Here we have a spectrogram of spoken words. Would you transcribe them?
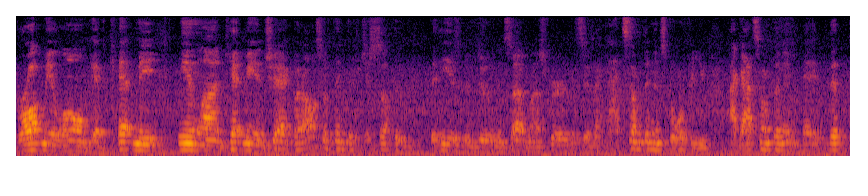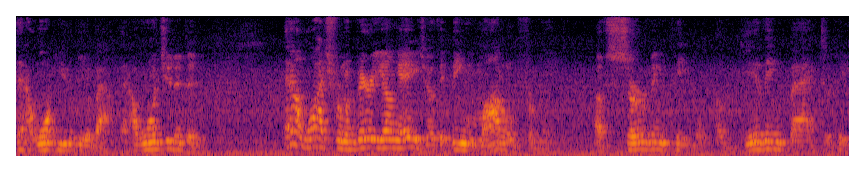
brought me along, have kept me in line, kept me in check, but I also think there's just something that he has been doing inside my spirit that says, I got something in store for you. I got something in, eh, that, that I want you to be about, that I want you to do. And I watched from a very young age of it being modeled for me, of serving people, giving back to people.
